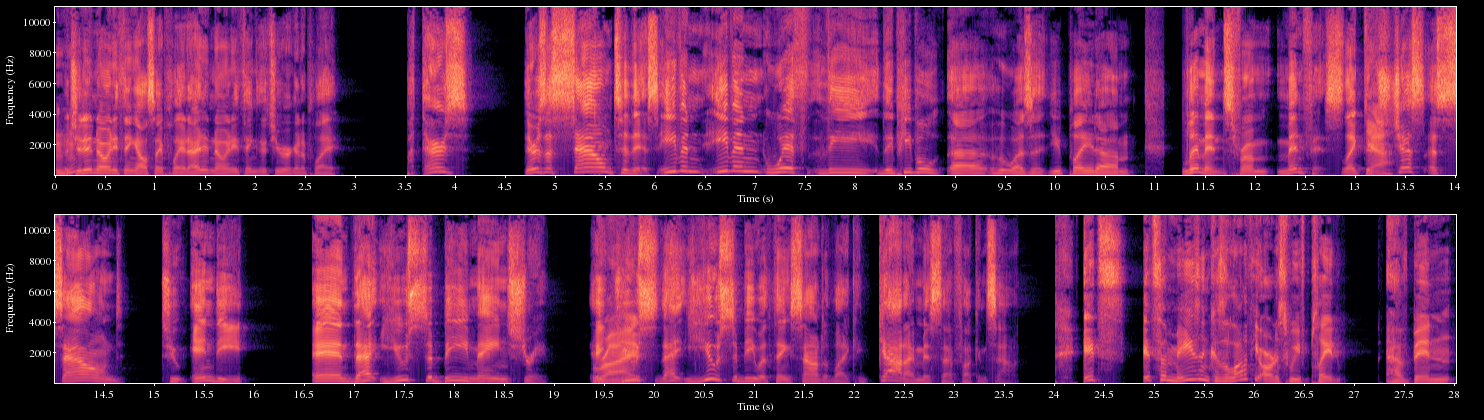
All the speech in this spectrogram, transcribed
but Mhm. you didn't know anything else I played. I didn't know anything that you were going to play. But there's there's a sound to this. Even even with the the people uh who was it? You played um Lemons from Memphis. Like there's Yeah. just a sound to indie and that used to be mainstream. It Right. used that used to be what things sounded like. And God, I miss that fucking sound. it's it's amazing because a lot of the artists we've played have been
